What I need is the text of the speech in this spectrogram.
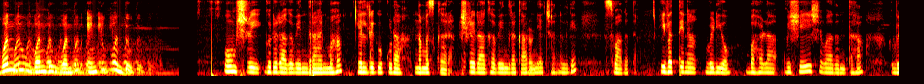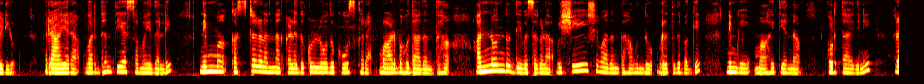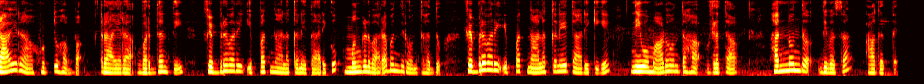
ಒಂದು ಒಂದು ಒಂದು, ಎಂಟು, ಒಂದು. ಓಂ ಶ್ರೀ ಗುರು ರಾಘವೇಂದ್ರ ನಮಃ. ಎಲ್ರಿಗೂ ಕೂಡ ನಮಸ್ಕಾರ. ಶ್ರೀ ರಾಘವೇಂದ್ರ ಕಾರುಣ್ಯ ಚಾನಲ್ಗೆ ಸ್ವಾಗತ. ಇವತ್ತಿನ ವಿಡಿಯೋ ಬಹಳ ವಿಶೇಷವಾದಂತಹ ವಿಡಿಯೋ. ರಾಯರ ವರ್ಧಂತಿಯ ಸಮಯದಲ್ಲಿ ನಿಮ್ಮ ಕಷ್ಟಗಳನ್ನು ಕಳೆದುಕೊಳ್ಳೋದಕ್ಕೋಸ್ಕರ ಮಾಡಬಹುದಾದಂತಹ ಹನ್ನೊಂದು ದಿವಸಗಳ ವಿಶೇಷವಾದಂತಹ ಒಂದು ವ್ರತದ ಬಗ್ಗೆ ನಿಮಗೆ ಮಾಹಿತಿಯನ್ನು ಕೊಡ್ತಾ ಇದ್ದೀನಿ. ರಾಯರ ಹುಟ್ಟುಹಬ್ಬ. ರಾಯರ ವರ್ಧಂತಿ ಫೆಬ್ರವರಿ ಇಪ್ಪತ್ನಾಲ್ಕನೇ ತಾರೀಕು ಮಂಗಳವಾರ ಬಂದಿರುವಂತಹದ್ದು. ಫೆಬ್ರವರಿ ಇಪ್ಪತ್ನಾಲ್ಕನೇ ತಾರೀಕಿಗೆ ನೀವು ಮಾಡುವಂತಹ ವ್ರತ ಹನ್ನೊಂದು ದಿವಸ ಆಗತ್ತೆ.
